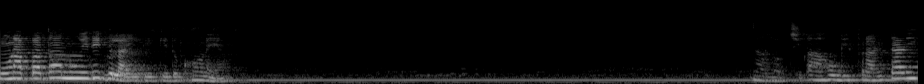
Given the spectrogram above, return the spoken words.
ਹੁਣ ਆਪਾਂ ਤੁਹਾਨੂੰ ਇਹਦੀ ਗਲਾਈ ਦੇ ਕੇ ਦਿਖਾਉਣੇ ਆ। ਆ ਲਓ ਜੀ ਆ ਹੋ ਗਈ ਫਰੰਟ ਵਾਲੀ।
